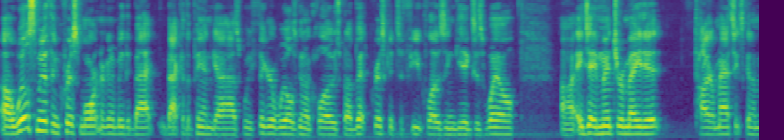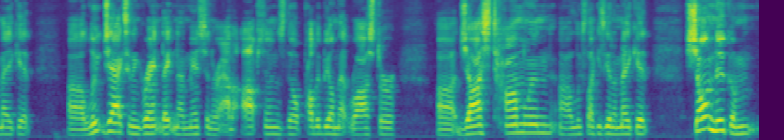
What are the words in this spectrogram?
uh, Will Smith and Chris Martin are going to be the back back of the pen guys. We figure Will's going to close, but I bet Chris gets a few closing gigs as well. Uh, AJ Minter made it. Tyler Matzek's going to make it. Uh, Luke Jackson and Grant Dayton, I mentioned, are out of options. They'll probably be on that roster. Uh, Josh Tomlin uh, looks like he's going to make it. Sean Newcomb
